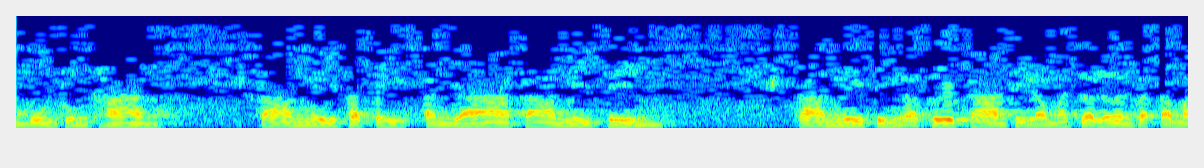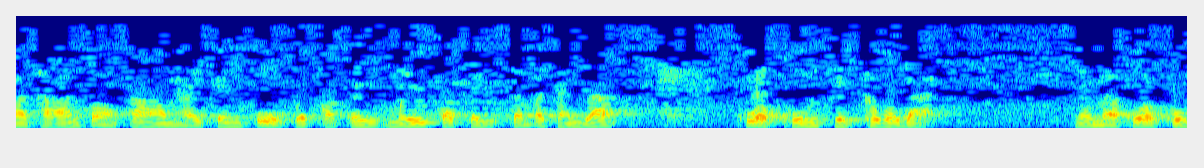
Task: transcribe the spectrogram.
ำบุญทุนทาน การมีสติปัญญา การมีศีลการมีศีลก็คือการที่เรามาเจริญพระกรรมฐานต้องการให้เป็นผู้ปกติมีสติสัมปชัญญะควบคุมจิตเข้าไว้ได้ในเมื่อควบคุม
